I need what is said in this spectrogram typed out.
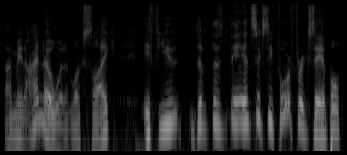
I mean, I know what it looks like. If you the, the the N64, for example,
